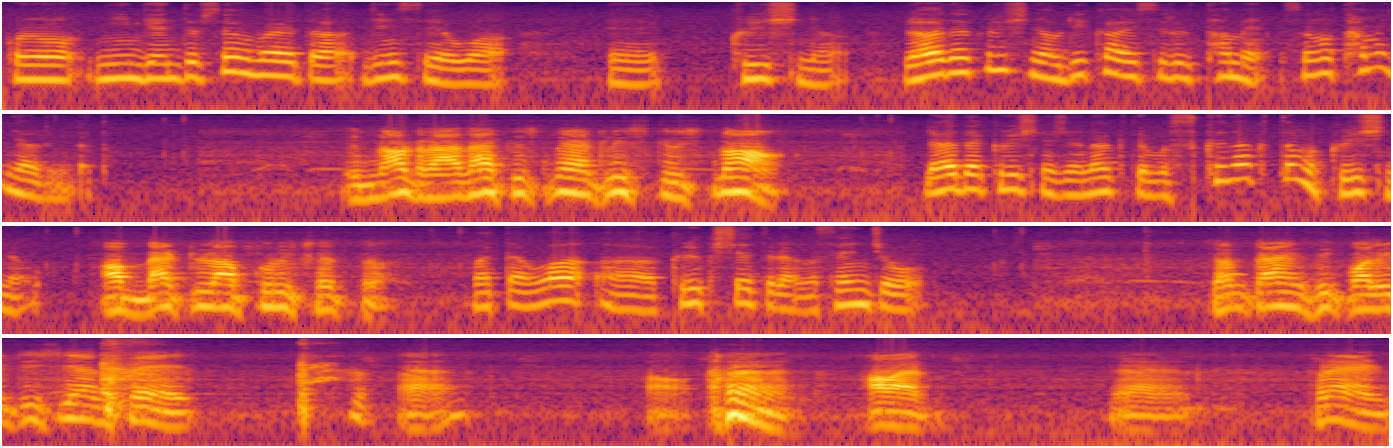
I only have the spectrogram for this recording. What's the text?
この人間として生まれた人生は、えー、クリシナ、ラーダ・クリシナを理解するため、そのためにあるんだと。If not Radha Krishna, at least Krishna ラーダ・クリシナじゃなくても少なくともクリシナを of Battle of Kurukshetra. またはあクルクシェトラの戦場 Sometimes the politician says, uh, uh, our uh, friend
